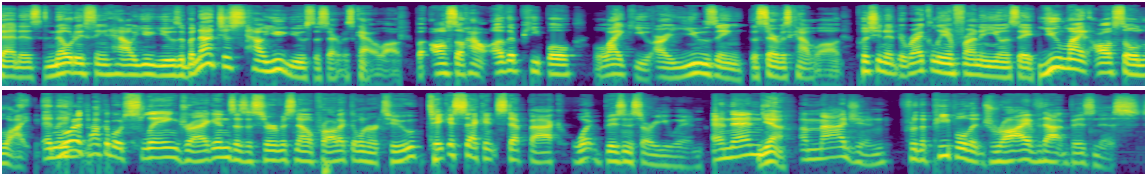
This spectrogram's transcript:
that is noticing how you use it, but not just how you use the service catalog, but also how other people like you are using the service catalog, pushing it directly in front of you and say, you might also like. And then, you want to talk about slaying dragons as a ServiceNow product owner too? Take a second, step back. What business are you in? And then yeah. imagine for the people that drive that business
